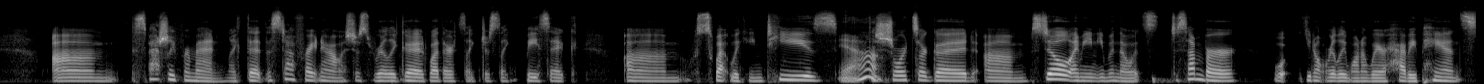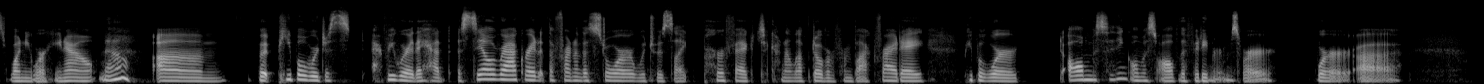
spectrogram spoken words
Um, especially for men. Like the the stuff right now is just really good, whether it's like just like basic um sweat wicking tees. Yeah. The shorts are good. Um still, I mean, even though it's December, you don't really want to wear heavy pants when you're working out. No. Um, but people were just everywhere. They had a sale rack right at the front of the store, which was like perfect, kind of left over from Black Friday. People were almost, I think, almost all of the fitting rooms were were uh,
